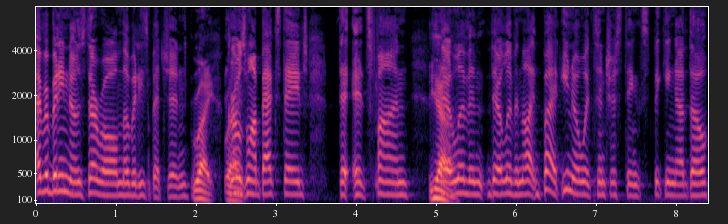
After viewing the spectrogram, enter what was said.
Everybody knows their role. Nobody's bitching. Right, Girls right. want backstage. It's fun. Yeah. They're living. They're living the life. But you know what's interesting? Speaking of though,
